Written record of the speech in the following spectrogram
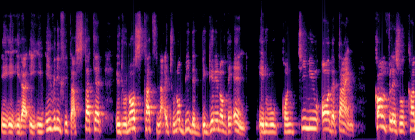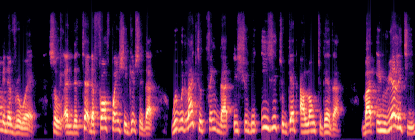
It, it, it, even if it has started, it will not start now. It will not be the beginning of the end. It will continue all the time. Conflicts will come in everywhere. So, and the, third, the fourth point she gives is that we would like to think that it should be easy to get along together. But in reality,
